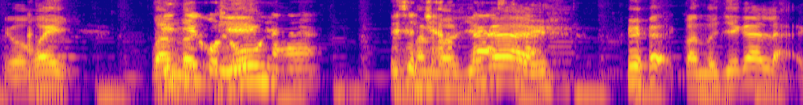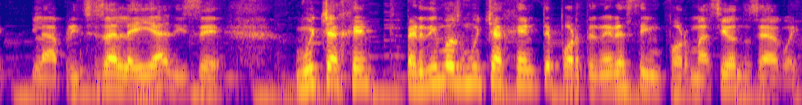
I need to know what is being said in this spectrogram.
Digo, güey, Es cuando, Diego llega- Luna. Es el cuando llega, cuando llega la, la princesa Leia, dice, mucha gente, perdimos mucha gente por tener esta información. O sea, güey,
